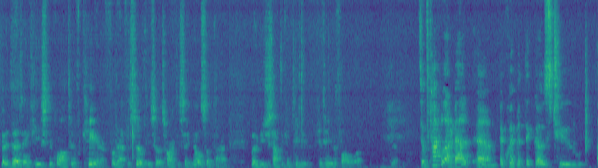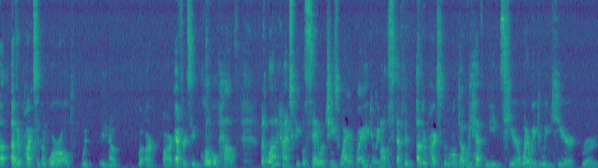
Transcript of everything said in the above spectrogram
But it does increase the quality of care for that facility, so it's hard to say no sometimes, but you just have to continue, continue to follow up. So we've talked a lot about um, equipment that goes to uh, other parts of the world with, you know, our, our efforts in global health. But a lot of times people say, well, geez, why, why are you doing all this stuff in other parts of the world? Don't we have needs here? What are we doing here? Right.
